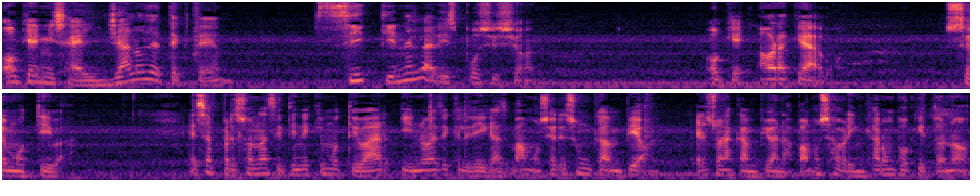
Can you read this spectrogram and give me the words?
Ok, Misael, ya lo detecté si tiene la disposición, ok, ahora qué hago? Se motiva. Esa persona se tiene que motivar y no es de que le digas, vamos, eres un campeón, eres una campeona, vamos a brincar un poquito, no,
